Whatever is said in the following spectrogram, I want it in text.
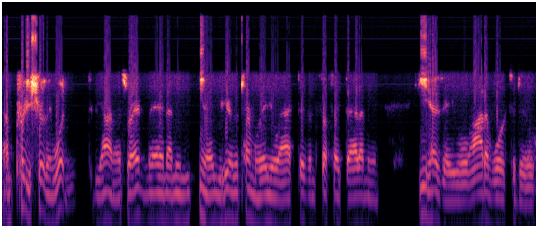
I'm pretty sure they wouldn't, be honest, right? And, I mean, you know, you hear the term radioactive and stuff like that. I mean, he has a lot of work to do.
